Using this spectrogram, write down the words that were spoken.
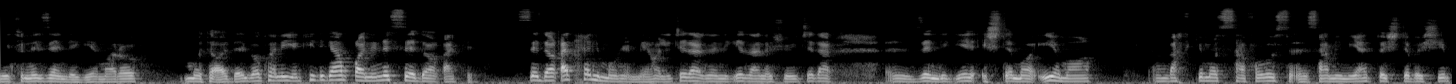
می‌تونه زندگی ما رو متعادل بکنه یکی دیگه هم قانون صداقته. صداقت خیلی مهمه. حالا چه در زندگی زناشویی چه در زندگی اجتماعی ما. وقتی که ما صفا و صمیمیت داشته باشیم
